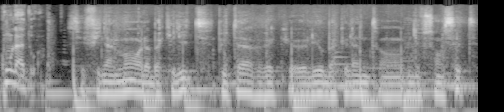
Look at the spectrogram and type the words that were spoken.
qu'on la doit. C'est finalement à la bakélite, plus tard avec euh, Léo Bakelant en 1907,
